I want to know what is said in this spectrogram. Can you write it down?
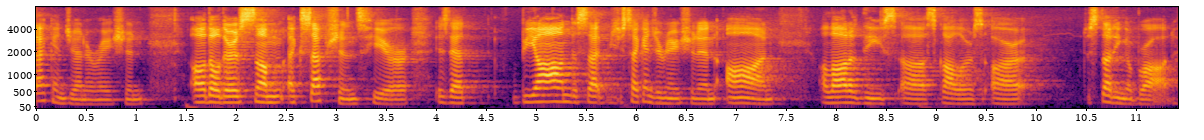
second generation although there's some exceptions here, is that beyond the second generation and on, a lot of these uh, scholars are studying abroad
